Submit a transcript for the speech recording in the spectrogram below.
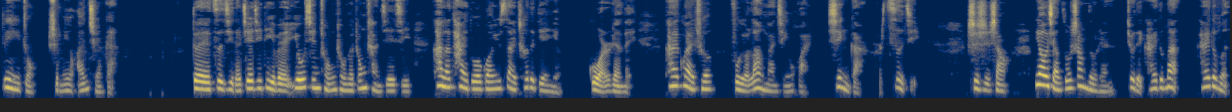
另一种是没有安全感。对自己的阶级地位忧心忡忡的中产阶级，看了太多关于赛车的电影，故而认为开快车富有浪漫情怀、性感而刺激。事实上，要想做上等人，就得开得慢、开得稳，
